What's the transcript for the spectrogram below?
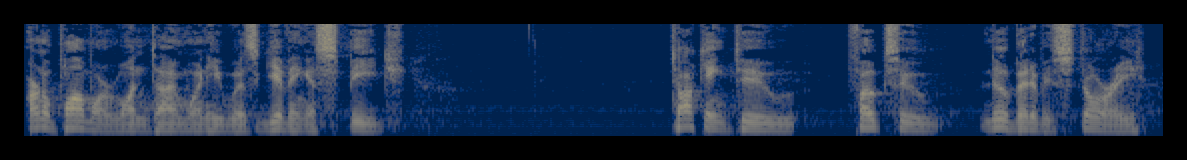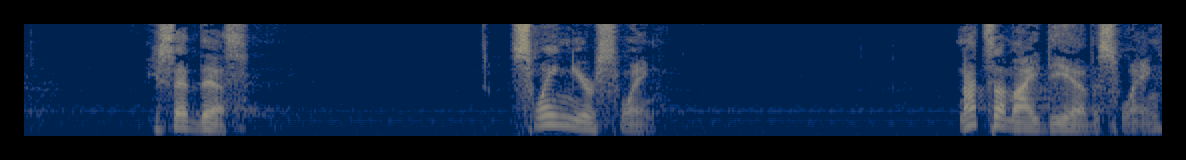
Arnold Palmer, one time when he was giving a speech, talking to folks who knew a bit of his story, he said this swing your swing. Not some idea of a swing,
